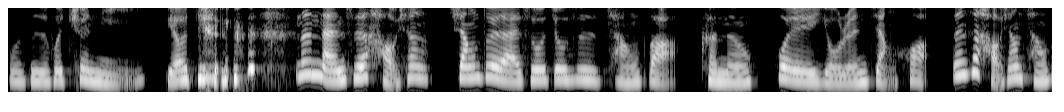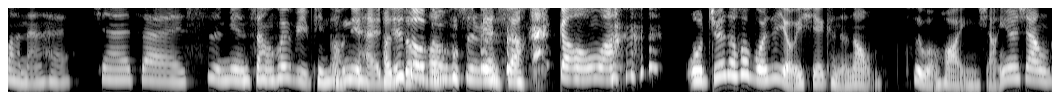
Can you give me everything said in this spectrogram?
或是会劝你不要剪，那男生好像相对来说就是长发，可能会有人讲话，但是好像长发男孩现在在市面上会比平头女孩接受度市面上 高吗？我觉得会不会是有一些可能那种次文化影响？因为像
